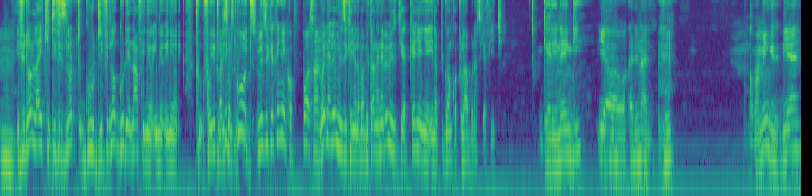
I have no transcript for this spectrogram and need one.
Mm. if you don't like it if it's not good if it's not good enough in your in your, in your to, for you to but listen it's to good. it. Music ya kenya iko poa sana. Wewe niambia music yenye unabambikanga niambia music ya Kenya yenye inapigwa kwa club unasikia fiti. Geri nengi ya wakardinali Mhm. ngoma mingi bien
